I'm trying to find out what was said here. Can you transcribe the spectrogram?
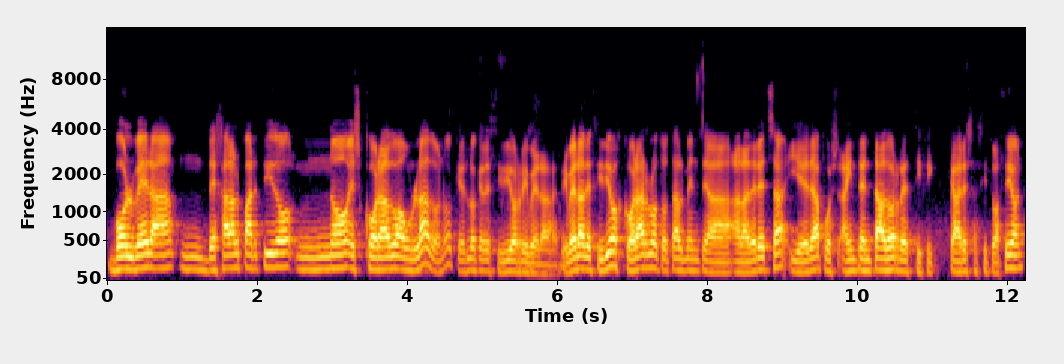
volver a mm, dejar al partido no escorado a un lado, ¿no? que es lo que decidió Rivera. Rivera decidió escorarlo totalmente a, a la derecha y era pues ha intentado rectificar esa situación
